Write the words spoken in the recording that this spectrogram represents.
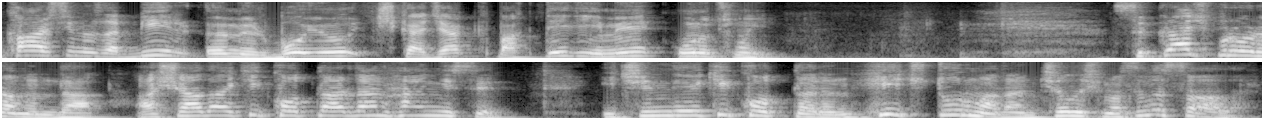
Karşınıza bir ömür boyu çıkacak. Bak dediğimi unutmayın. Scratch programında aşağıdaki kodlardan hangisi içindeki kodların hiç durmadan çalışmasını sağlar?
